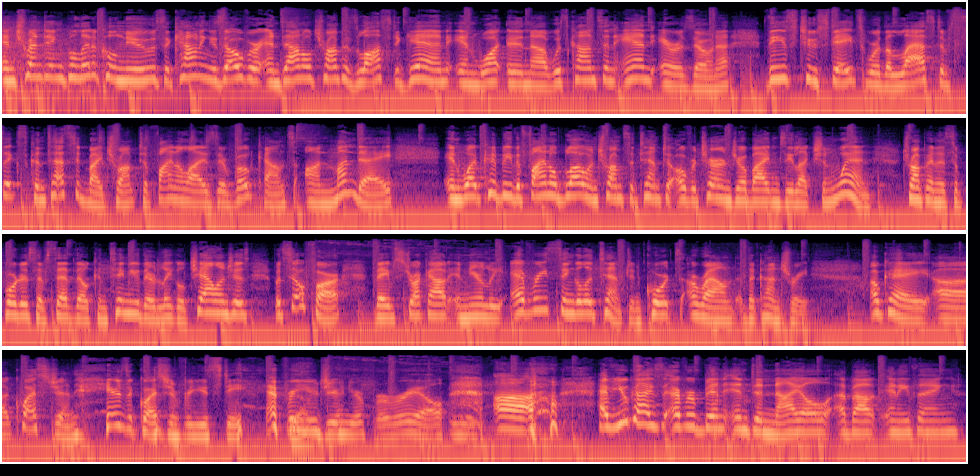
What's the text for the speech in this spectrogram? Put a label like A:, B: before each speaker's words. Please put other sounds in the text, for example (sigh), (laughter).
A: In trending political news, the counting is over and Donald Trump has lost again in what in uh, Wisconsin and Arizona. These two states were the last of six contested by Trump to finalize their vote counts on Monday in what could be the final blow in Trump's attempt to overturn Joe Biden's election win. Trump and his supporters have said they'll continue their legal challenges, but so far they've struck out in nearly every single attempt in courts around the country. Okay, uh, question. (laughs) Here's a question for you, Steve, (laughs) and for
B: Yeah.
A: you, Junior, for real. Uh, (laughs) have you guys ever been in denial about anything?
